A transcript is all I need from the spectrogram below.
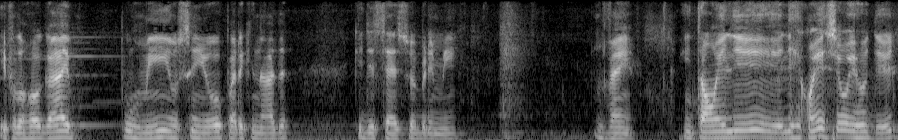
e falou: Rogai por mim, o Senhor, para que nada que dissesse sobre mim venha. Então ele, ele reconheceu o erro dele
